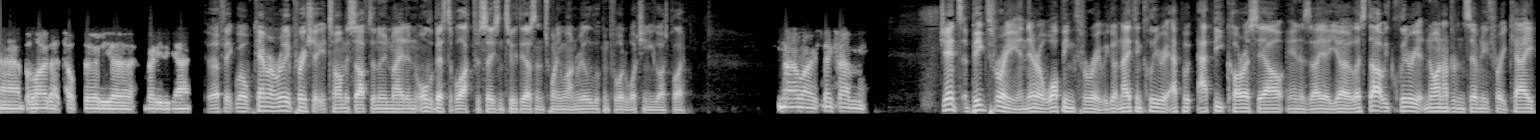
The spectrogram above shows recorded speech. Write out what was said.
uh, below that top 30 are ready to go. Perfect. Well, Cameron, really appreciate your time this afternoon, mate, and all the best of luck for season 2021. Really looking forward to watching you guys play. No worries. Thanks for having me. Gents, a big three, and they're a whopping three. we got Nathan Cleary, App- Appy Koroisau, and Isaah Yeo. Let's start with Cleary at 973k,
